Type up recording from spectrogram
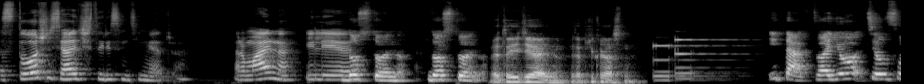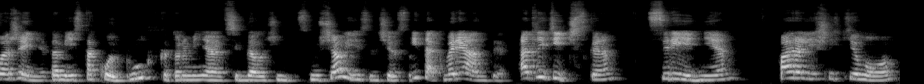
164 сантиметра. Нормально? Или... достойно. Достойно. Это идеально, это прекрасно. Итак, твое телосложение. Там есть такой пункт, который меня всегда очень смущал, если честно. Итак, варианты. Атлетическое, среднее, пара лишних кило,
